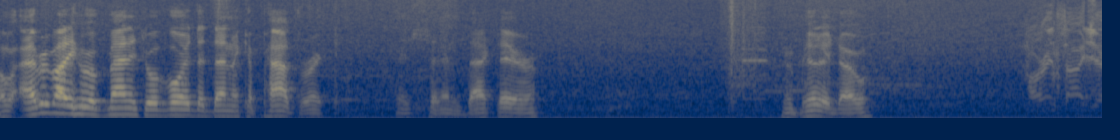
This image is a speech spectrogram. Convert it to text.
Oh, everybody who have managed to avoid the Danica Patrick is sitting back there. Who did it though? Car inside you.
